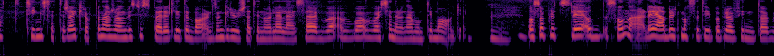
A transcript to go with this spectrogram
at ting setter seg i kroppen, er sånn hvis du spør et lite barn som gruer seg til noe eller er lei seg, hva, hva, hva kjenner du når jeg har vondt i magen? Mm. Og så plutselig Og sånn er det. Jeg har brukt masse tid på å prøve å finne ut av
